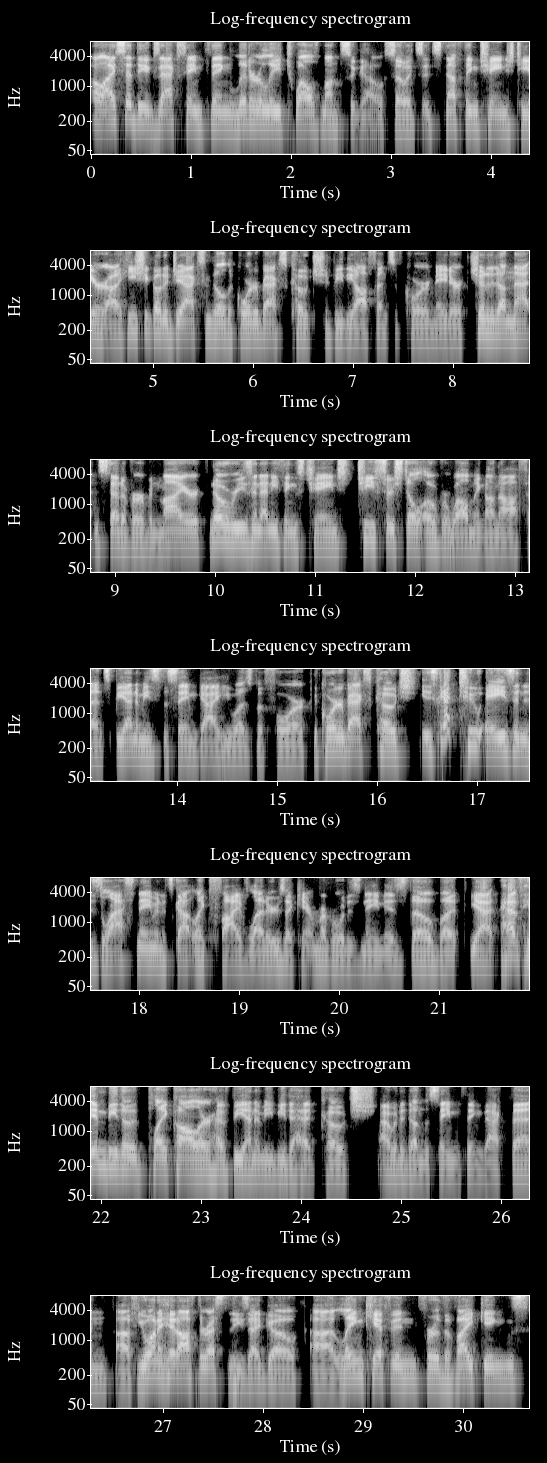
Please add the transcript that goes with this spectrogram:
Oh, I said the exact same thing literally 12 months ago. So it's it's nothing changed here. Uh, he should go to Jacksonville. The quarterbacks coach should be the offensive coordinator. Should have done that instead of Urban Meyer. No reason anything's changed. Chiefs are still overwhelming on offense. Bieniemy's the same guy he was before. The quarterbacks coach, he's got two A's in his last name and it's got like five letters. I can't remember what his name is though. But yeah, have him be the play caller, have Bieniemy be the head coach. I would have done the same thing back then. Uh, if you want to hit off the rest of these, I'd go uh, Lane Kiffin for the Vikings.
